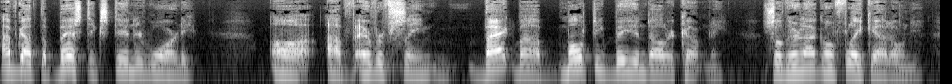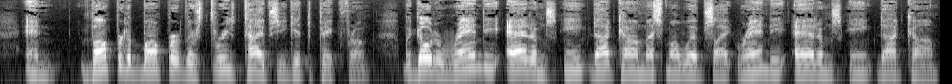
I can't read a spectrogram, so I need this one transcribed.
I've got the best extended warranty uh, I've ever seen, backed by a multi-billion dollar company, so they're not going to flake out on you. And bumper to bumper, there's three types you get to pick from. But go to randyadamsinc.com. That's my website, randyadamsinc.com,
